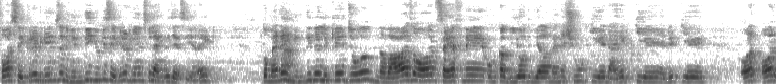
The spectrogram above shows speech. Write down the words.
for Secret Games in Hindi क्योंकि सीक्रेट गेम्स की लैंग्वेज ऐसी है राइट तो मैंने हिंदी में लिखे जो नवाज़ और सैफ ने उनका वीओ दिया मैंने शूट किए डायरेक्ट किए एडिट किए और और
